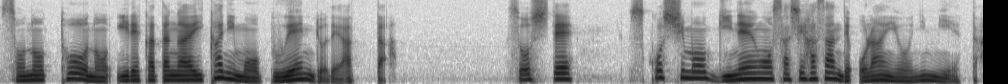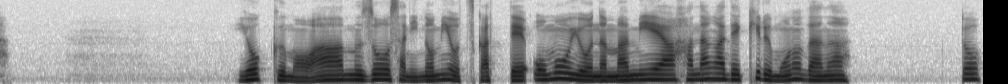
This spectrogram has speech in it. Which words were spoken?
その塔の入れ方がいかにも無遠慮であった。そして少しも疑念を差し挟んでおらんように見えた。よくもああ無造作にのみを使って思うようなまみえや花ができるものだな。と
